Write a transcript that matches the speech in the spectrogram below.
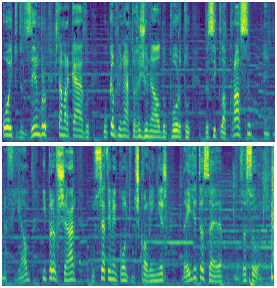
8 de dezembro, está marcado o Campeonato Regional do Porto de Ciclocross, em Penafiel, e para fechar, o sétimo encontro de escolinhas da Ilha Terceira, nos Açores.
